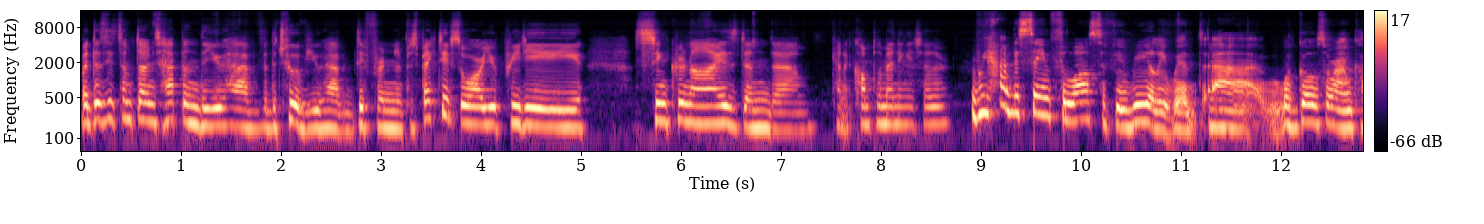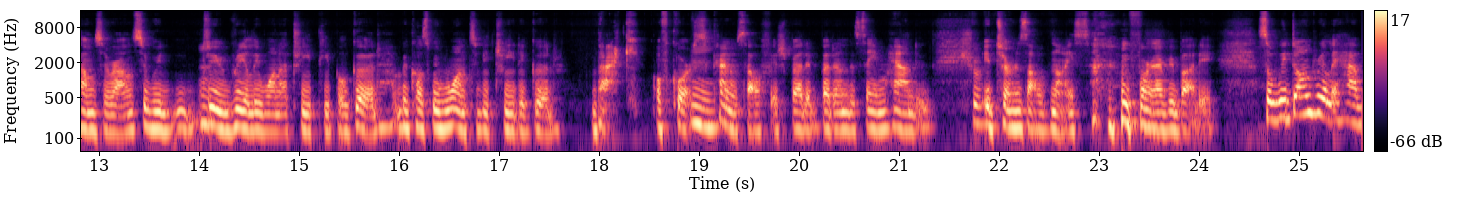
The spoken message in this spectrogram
But does it sometimes happen that you have the two of you have different perspectives, or are you pretty synchronized and um, kind of complementing each other? We have the same philosophy, really, with mm. uh, what goes around comes around. So we mm. do really want to treat people good because we want to be treated good back. Of course, mm. kind of selfish, but but on the same hand, it, sure. it turns out nice for everybody. So we don't really have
